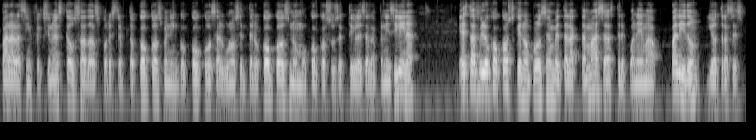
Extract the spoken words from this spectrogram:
para las infecciones causadas por estreptococos, meningococos, algunos enterococos, neumococos susceptibles a la penicilina, estafilococos que no producen betalactamasas, treponema pallidum y otras,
